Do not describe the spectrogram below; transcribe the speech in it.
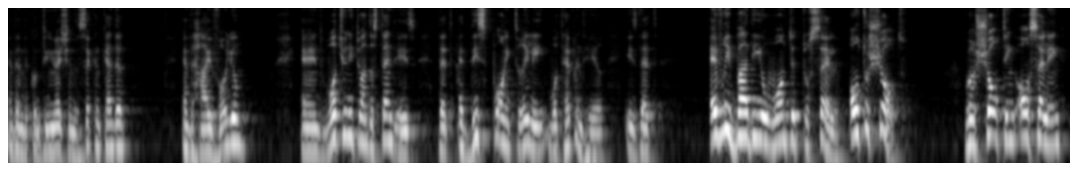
and then the continuation the second candle and the high volume. And what you need to understand is that at this point really what happened here is that everybody who wanted to sell or to short were shorting or selling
